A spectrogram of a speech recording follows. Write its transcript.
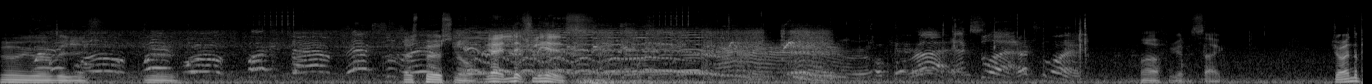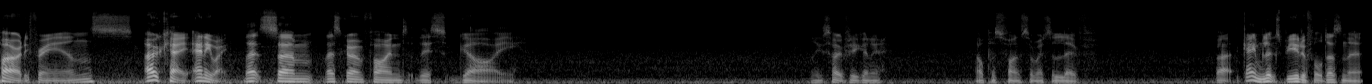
Your business. Yeah. That's personal. Yeah, it literally is. Right, excellent. Oh, for goodness sake. Join the party, friends. Okay, anyway, let's um let's go and find this guy. He's hopefully gonna help us find somewhere to live. But the game looks beautiful, doesn't it?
